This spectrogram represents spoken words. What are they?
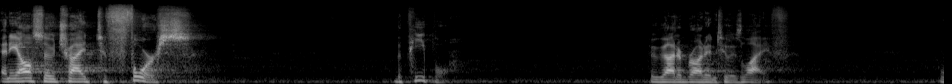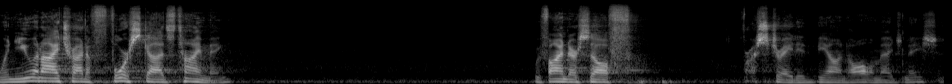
and he also tried to force the people who God had brought into his life. When you and I try to force God's timing, we find ourselves frustrated beyond all imagination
